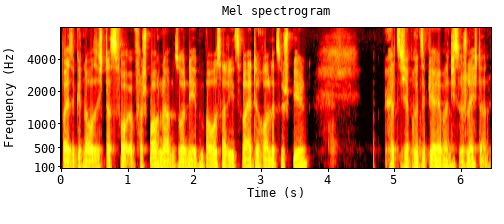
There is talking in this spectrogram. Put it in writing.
Weil sie genau sich das versprochen haben, so neben Bowser die zweite Rolle zu spielen. Hört sich ja prinzipiell aber nicht so schlecht an.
